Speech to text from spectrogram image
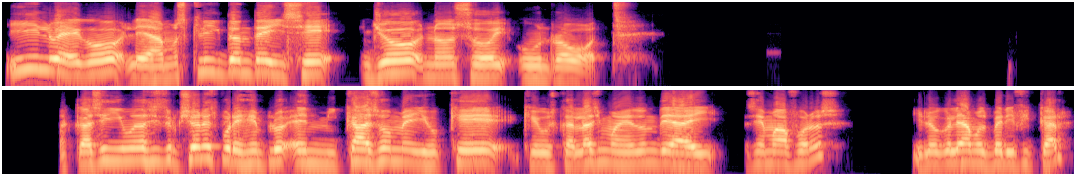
Y luego le damos clic donde dice yo no soy un robot. Acá seguimos las instrucciones, por ejemplo, en mi caso me dijo que, que buscar las imágenes donde hay semáforos y luego le damos verificar.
